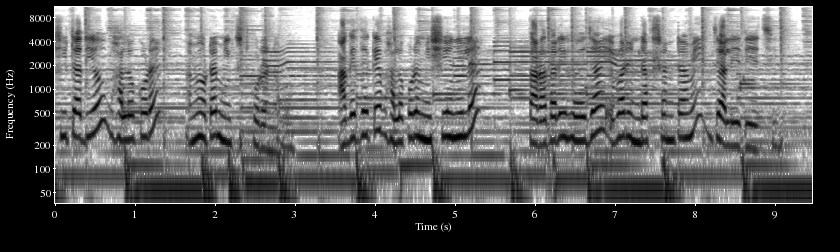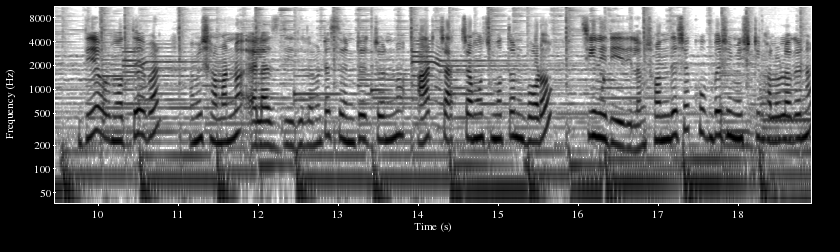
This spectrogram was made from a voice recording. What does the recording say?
ঘিটা দিয়েও ভালো করে আমি ওটা মিক্সড করে নেব। আগে থেকে ভালো করে মিশিয়ে নিলে তাড়াতাড়ি হয়ে যায়। এবার ইন্ডাকশানটা আমি জ্বালিয়ে দিয়েছি। দিয়ে ওর মধ্যে এবার আমি সামান্য এলাচ দিয়ে দিলাম। এটা সেন্টের জন্য আর চার চামচ মতন বড় চিনি দিয়ে দিলাম। সন্দেশে খুব বেশি মিষ্টি ভালো লাগে না।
